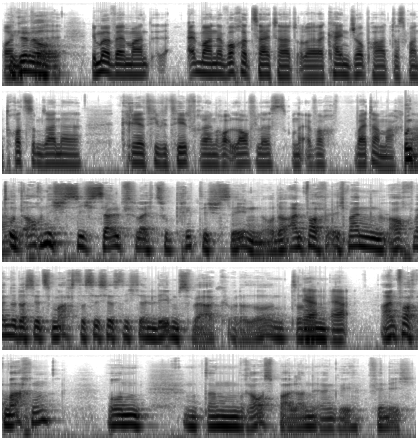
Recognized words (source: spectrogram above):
Und genau. äh, immer wenn man einmal eine Woche Zeit hat oder keinen Job hat, dass man trotzdem seine Kreativität freien Lauf lässt und einfach weitermacht. Und, ne? und auch nicht sich selbst vielleicht zu kritisch sehen. Oder einfach, ich meine, auch wenn du das jetzt machst, das ist jetzt nicht dein Lebenswerk oder so. Und, sondern ja, ja. einfach machen und, und dann rausballern irgendwie, finde ich.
